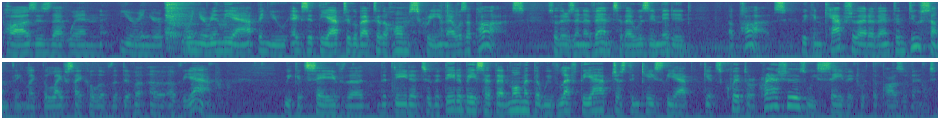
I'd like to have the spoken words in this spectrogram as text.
Pause is that when you're in your when you're in the app and you exit the app to go back to the home screen, that was a pause. So there's an event that was emitted, a pause. We can capture that event and do something, like the life cycle of the uh, of the app. We could save the, the data to the database at that moment that we've left the app, just in case the app gets quit or crashes, we save it with the pause event.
